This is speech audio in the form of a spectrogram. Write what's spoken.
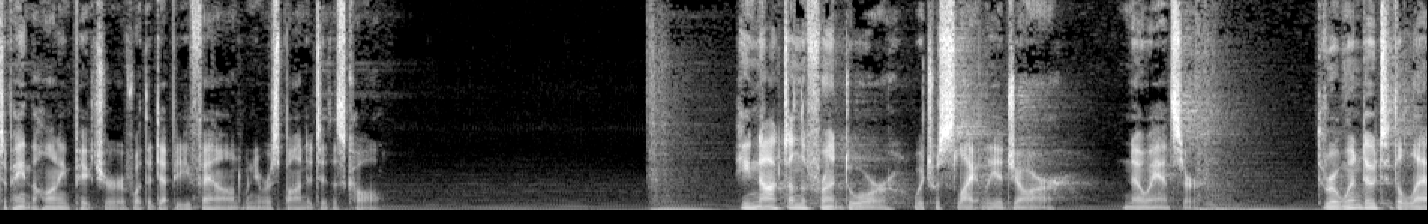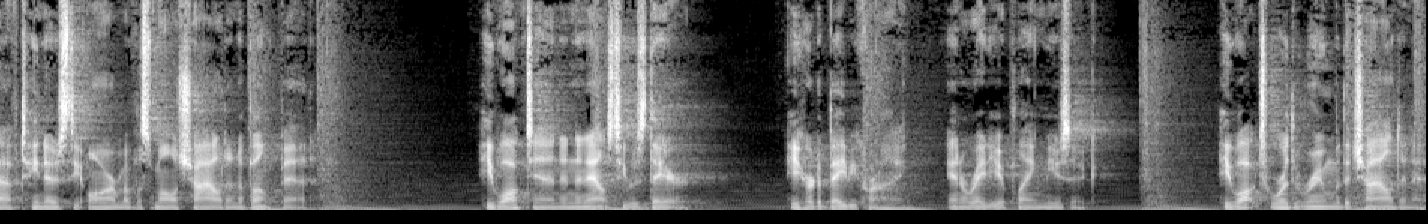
to paint the haunting picture of what the deputy found when he responded to this call. He knocked on the front door, which was slightly ajar. No answer. Through a window to the left, he noticed the arm of a small child in a bunk bed. He walked in and announced he was there. He heard a baby crying and a radio playing music. He walked toward the room with the child in it.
